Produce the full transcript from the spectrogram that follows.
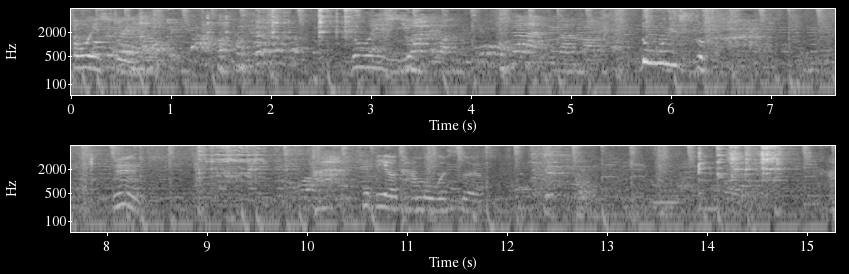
또 있어. 또 있어. 또 있어. 음. 아, 드디어 다 먹었어요. 아,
